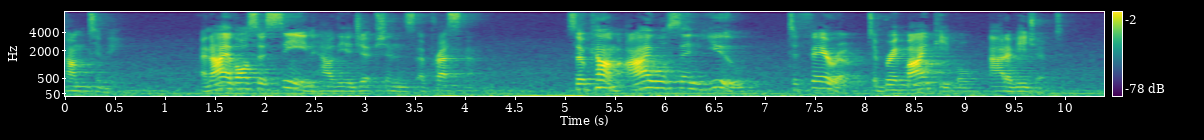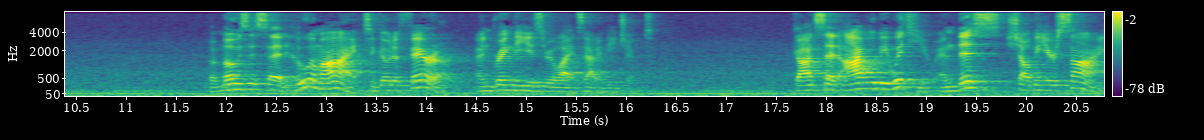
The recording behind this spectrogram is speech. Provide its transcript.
come to me, and I have also seen how the Egyptians oppress them. So come, I will send you to Pharaoh to bring my people out of Egypt. But Moses said, Who am I to go to Pharaoh and bring the Israelites out of Egypt? God said, I will be with you, and this shall be your sign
